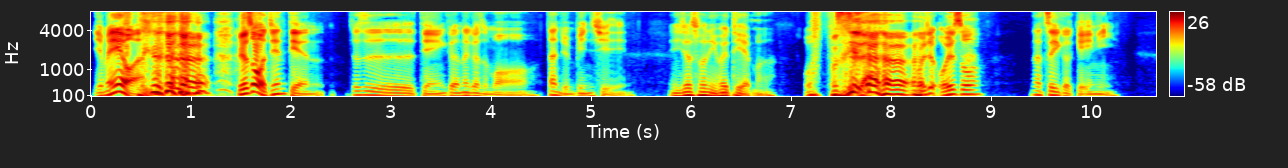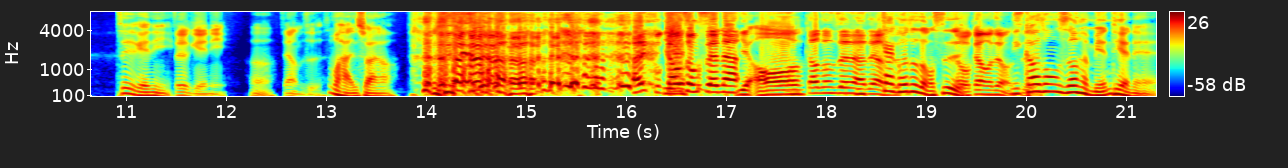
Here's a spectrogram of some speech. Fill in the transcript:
也没有啊。比如说我今天点。就是点一个那个什么蛋卷冰淇淋，你就说你会舔吗？我不是的，我就我就说，那这个给你，这个给你，这个给你，嗯，这样子这么寒酸啊？还高中生呢？也哦，高中生啊，这样干过这种事？我干过这种事。你高中的时候很腼腆呢，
